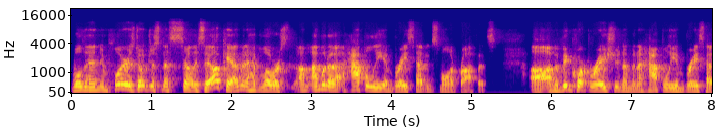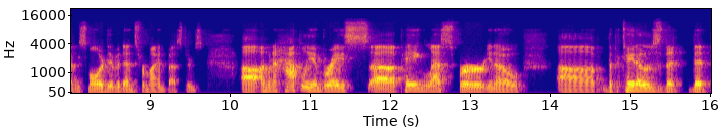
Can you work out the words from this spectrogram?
well, then employers don't just necessarily say, okay, I'm going to have lower, I'm, I'm going to happily embrace having smaller profits. Uh, I'm a big corporation. I'm going to happily embrace having smaller dividends for my investors. Uh, I'm going to happily embrace uh, paying less for you know uh, the potatoes that that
